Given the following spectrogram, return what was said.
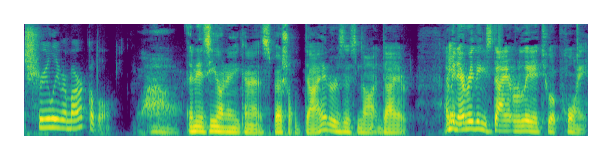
truly remarkable. Wow. And is he on any kind of special diet or is this not diet? I mean, everything's diet related to a point.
